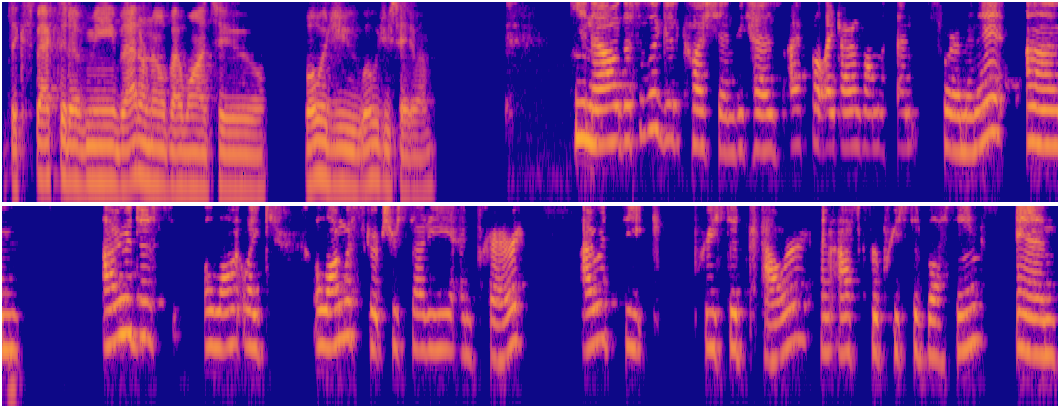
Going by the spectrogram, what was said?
it's expected of me, but I don't know if I want to. What would you What would you say to him? You know, this is a good question because I felt like I was on the fence for a minute. Um, I would just along like along with scripture study and prayer, I would seek priesthood power and ask for priesthood blessings and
